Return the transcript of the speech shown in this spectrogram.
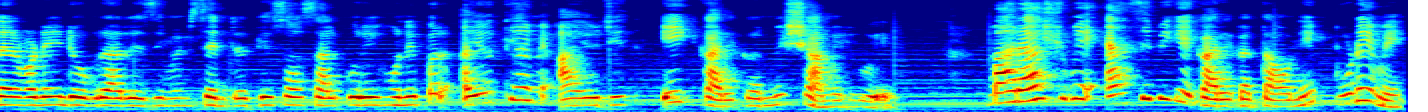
Naravane Dogra regiment centre के 100 साल पूरे होने पर अयोध्या में आयोजित एक कार्यक्रम में शामिल हुए। महाराष्ट्र में एनसीपी के कार्यकर्ताओं ने पुणे में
